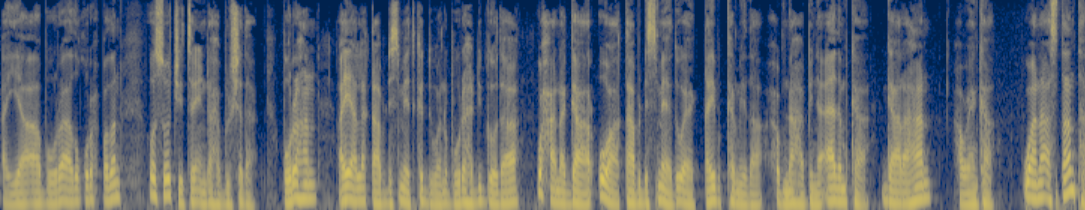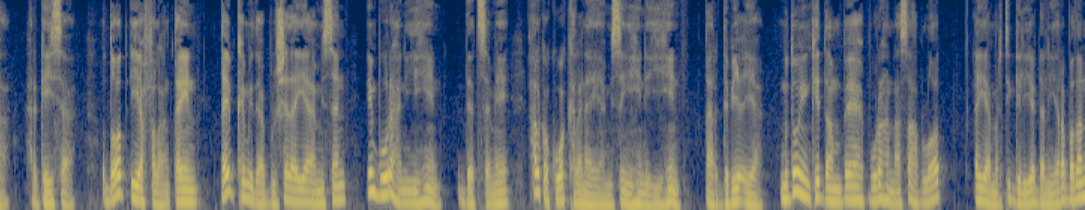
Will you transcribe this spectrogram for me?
ayaa ah buuro aad u qurux badan oo soo jiita indhaha bulshada. Buurahan ayaa leh qaab dhismeed ka duwan buuraha dhigooda waxaana gaar u ah qaab dhismeed u eg qayb ka mida xubnaha bini'aadamka gaar ahaan haweenka. Waana astaanta hargeysa. Dood iyo falanqayn qayb ka mid a bulshada ayaa aaminsan in buurahan yihiin deedsamee halka kuwo kalena ay aaminsan yihiin ay yihiin. Qaar dabiiciya muddooyinkii dambe buuraha naase hablood ayaa martigeliya dhalinyaro badan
